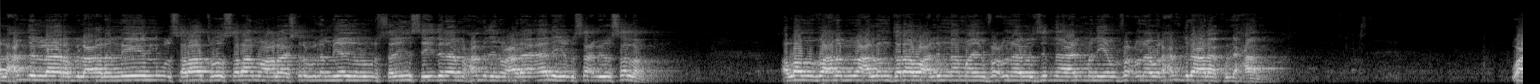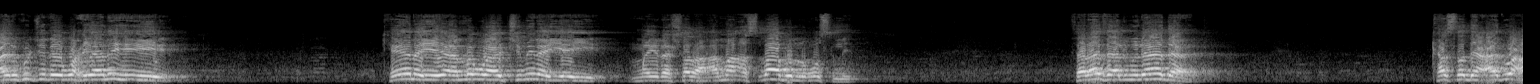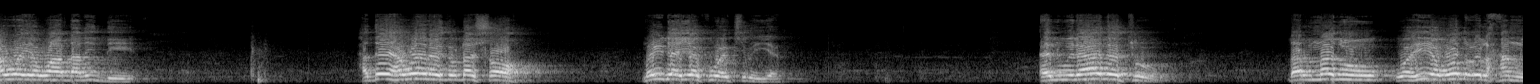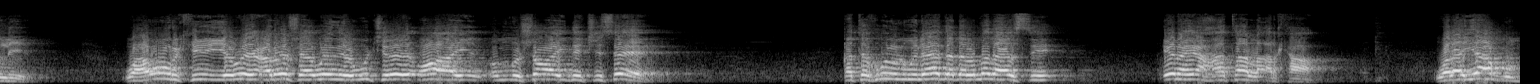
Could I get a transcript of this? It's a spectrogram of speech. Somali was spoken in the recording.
alxamdu lilahi rab اlcaalamiin wsalaatu wasalaamu calى ashraf اlambiyaai wاlmursaliin sayidina mxamedi wcalى alihi wsaxbihi waslm allahuma anfacna bima callamtana wcallimna ma yanfacuna wazidna cilman yanfacuna walxamdu lilah cala kuli xaal waxaynu ku jirnay waxyaalihii keenayay ama waajibinayay maydhashada ama asbaab اlgusli halaatha alwilaada ka saddexaad waxa weeye waa dhalidii. Hadday haweenaydu dhasho maydhi ayaa ku waajibaya. Alwilaadatu dhalmadu wa hiya wadcu lxamli waa uurkii iyo wixii caloosha haweenayda ugu jiray oo ay umusho ay dejisee. Qad takuunu lwilaada dhalmadaasi inay ahaataa la arkaa walaa yacqub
